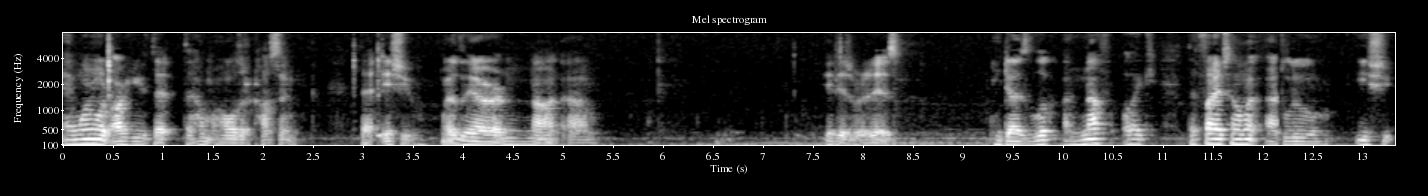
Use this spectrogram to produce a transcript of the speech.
And one would argue that the helmet holes are causing that issue. Whether they are not, um, it is what it is. He does look enough like the Fives helmet. Uh, blue Ishi,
